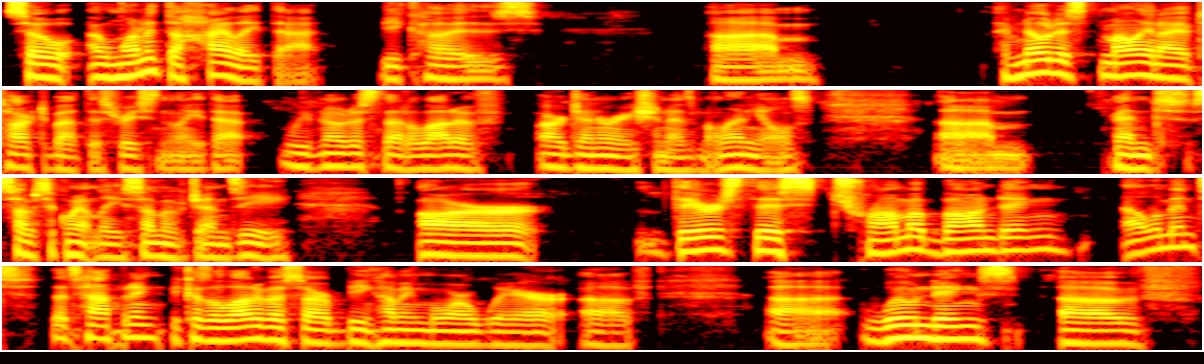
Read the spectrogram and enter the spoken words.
So I wanted to highlight that because um, I've noticed, Molly and I have talked about this recently, that we've noticed that a lot of our generation as millennials, um, and subsequently some of Gen Z, are there's this trauma bonding element that's happening because a lot of us are becoming more aware of uh, woundings, of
